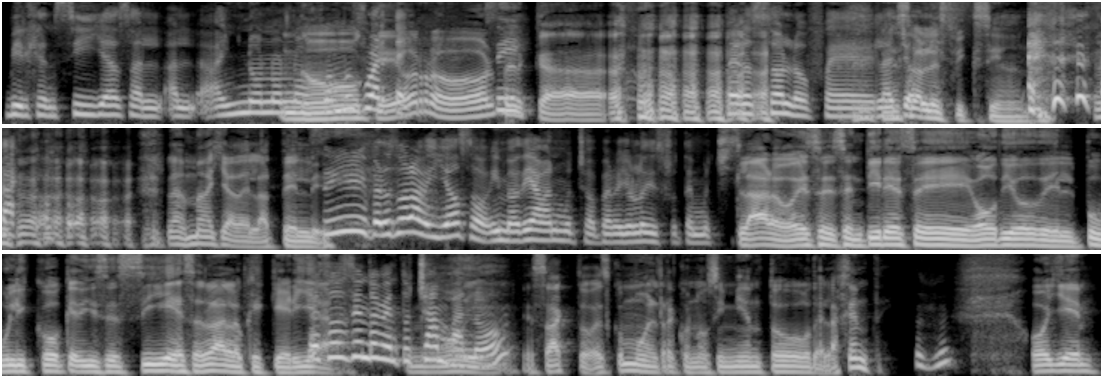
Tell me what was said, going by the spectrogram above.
virgencillas al, al- ay no no no, fue muy fuerte qué horror, Sí. Pero solo fue la Eso solo es ficción. la magia de la tele. sí pero es maravilloso y me odiaban mucho pero yo lo disfruté muchísimo Claro, ese sentir ese odio del público que dices, sí, eso era lo que quería. estás haciendo bien tu Me chamba odien". no Exacto, es como el reconocimiento de la gente. Oye,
